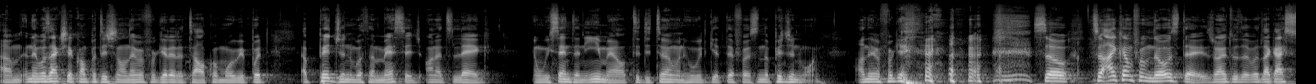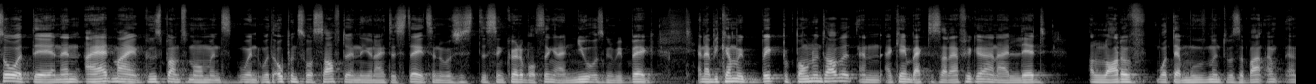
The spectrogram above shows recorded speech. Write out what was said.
Um, and there was actually a competition. I'll never forget it at Telkom where we put a pigeon with a message on its leg, and we sent an email to determine who would get there first, and the pigeon won. I'll never forget. so, so I come from those days, right? With, with, like I saw it there, and then I had my goosebumps moments when with open source software in the United States, and it was just this incredible thing. I knew it was going to be big, and I became a big proponent of it. And I came back to South Africa, and I led a lot of what that movement was about. Uh,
